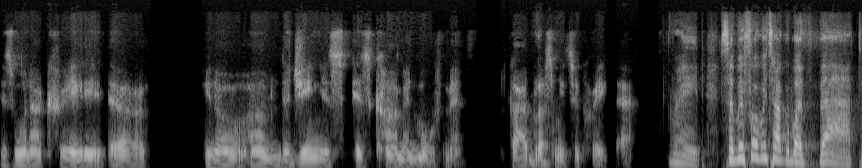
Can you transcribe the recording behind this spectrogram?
is when I created, uh, you know, um, the Genius is Common movement. God bless me to create that. Right. So before we talk about that,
